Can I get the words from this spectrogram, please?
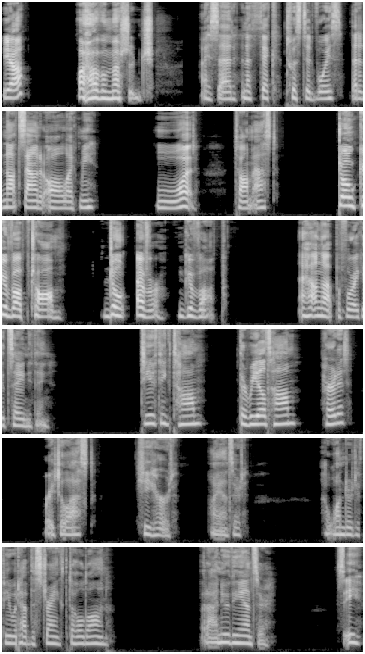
Yeah? I have a message, I said in a thick, twisted voice that did not sound at all like me. What? Tom asked. Don't give up, Tom. Don't ever give up. I hung up before I could say anything. Do you think Tom, the real Tom, heard it? Rachel asked. He heard, I answered. I wondered if he would have the strength to hold on. But I knew the answer. See,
